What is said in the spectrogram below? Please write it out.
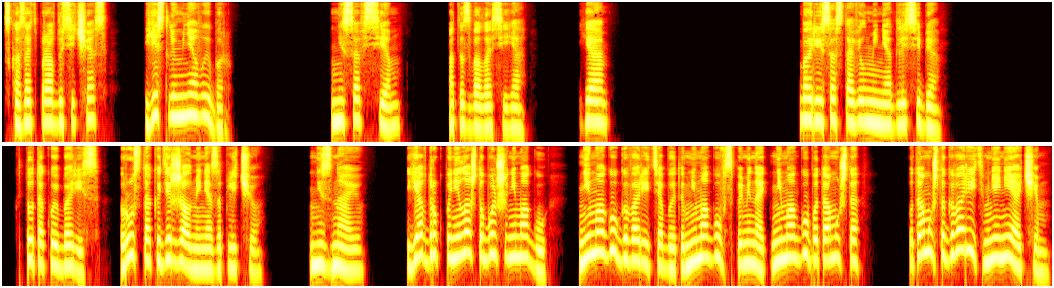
Сказать правду сейчас? Есть ли у меня выбор? Не совсем, отозвалась я. Я... Борис оставил меня для себя. Кто такой Борис? Рус так и держал меня за плечо. Не знаю. Я вдруг поняла, что больше не могу. Не могу говорить об этом, не могу вспоминать, не могу, потому что... Потому что говорить мне не о чем.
